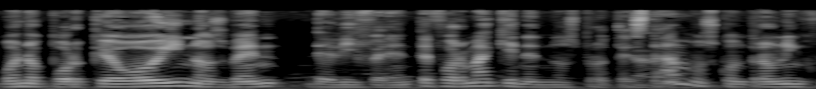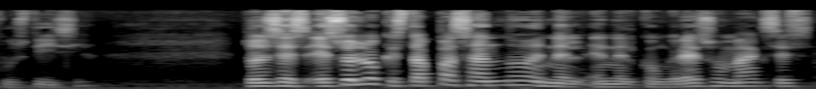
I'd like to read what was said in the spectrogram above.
bueno, porque hoy nos ven de diferente forma quienes nos protestamos contra una injusticia. Entonces, eso es lo que está pasando en el, en el Congreso, Max. Es,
